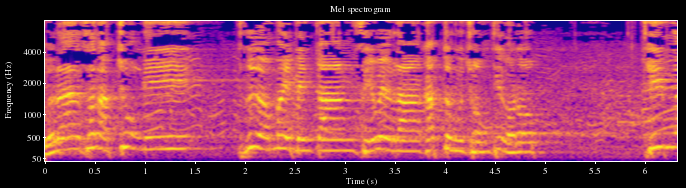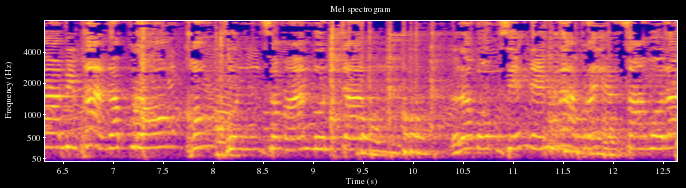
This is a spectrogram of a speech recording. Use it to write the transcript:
และสำหรับช่วงนี้เพื่อไม่เป็นการเสียเวลาครับท่านผู้ชมที่เคารพทีมงานวิพากษ์รับร้องของคุณสมานบุญจันทร์ระบบเสียงเด็กราบละเอียดซาโมรา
